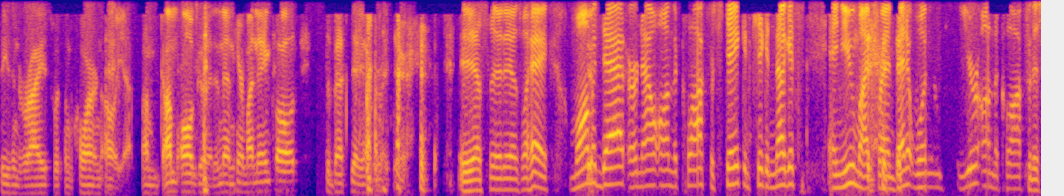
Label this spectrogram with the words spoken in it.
seasoned rice with some corn. Oh yeah, I'm I'm all good. And then hear my name called, the best day ever right there. Yes, it is. Well, hey, mom and dad are now on the clock for steak and chicken nuggets, and you, my friend Bennett Williams, you're on the clock for this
